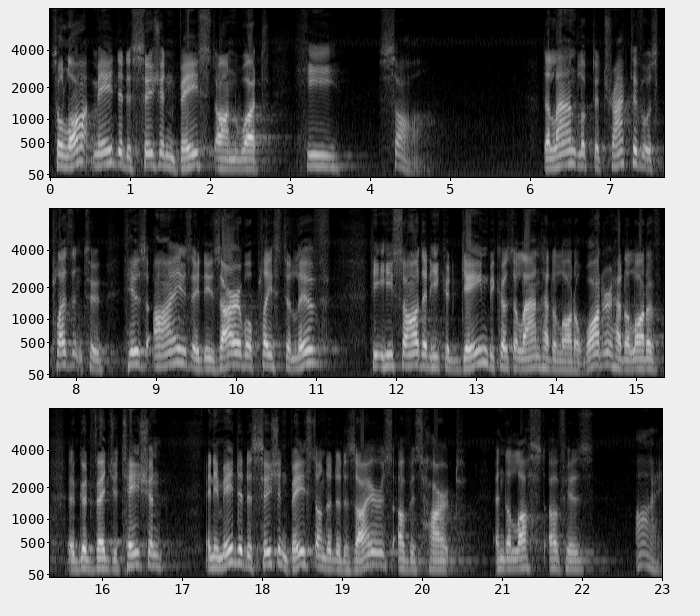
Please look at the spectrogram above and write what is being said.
So Lot made the decision based on what he saw. The land looked attractive, it was pleasant to his eyes, a desirable place to live. He, he saw that he could gain because the land had a lot of water, had a lot of uh, good vegetation. And he made the decision based on the desires of his heart and the lust of his eyes.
